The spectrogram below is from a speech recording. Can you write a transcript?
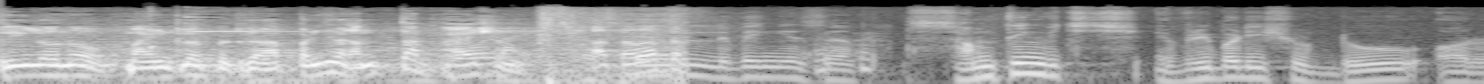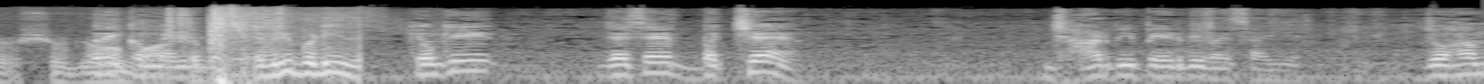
త్రీ లోనో మా ఇంట్లో పెట్టుకున్నాను అప్పటి నుంచి నాకు అంత ప్యాషన్ ఆ తర్వాత Sustainable living is uh, something which everybody should do or should know about. Everybody is क्योंकि जैसे बच्चे हैं झाड़ भी पेड़ भी वैसा ही है जो हम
